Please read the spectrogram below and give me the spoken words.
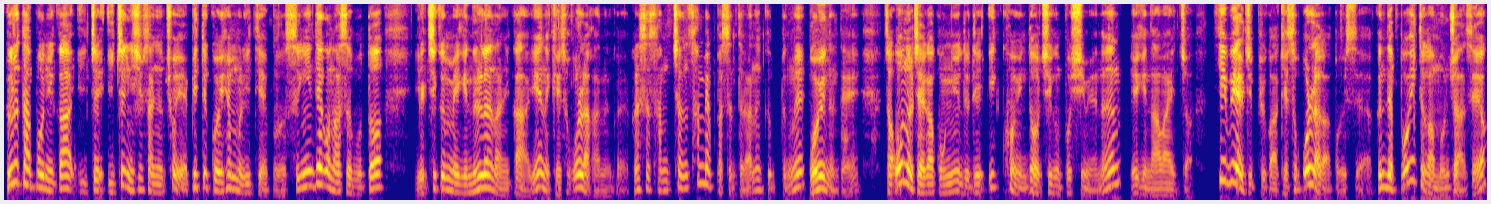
그렇다 보니까 이제 2024년 초에 비트코인 현물 ETF 승인되고 나서부터 예치 금액이 늘어나니까 얘는 계속 올라가는 거예요. 그래서 3,300%라는 급등을 보였는데 자 오늘 제가 공유드릴 이 코인도 지금 보시면은 여기 나와 있죠. TBL 지표가 계속 올라가고 있어요. 근데 포인트가 뭔지 아세요?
